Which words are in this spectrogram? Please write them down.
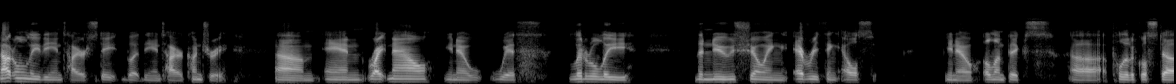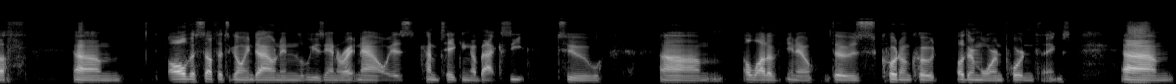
not only the entire state but the entire country. Um, and right now, you know, with literally the news showing everything else, you know, Olympics, uh, political stuff, um, all the stuff that's going down in Louisiana right now is kind of taking a back seat to um, a lot of you know those quote unquote other more important things. Um,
